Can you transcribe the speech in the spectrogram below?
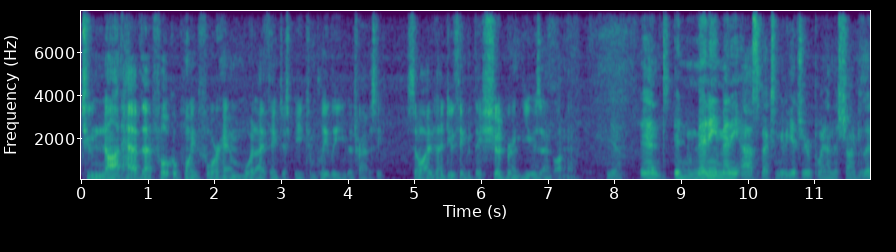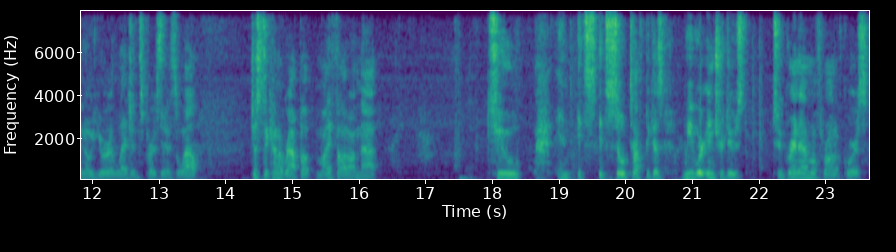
to not have that focal point for him would, I think, just be completely a travesty. So I, I do think that they should bring the Yuuzhan Vong in. Yeah. And in many, many aspects, I'm going to get your point on this, Sean, because I know you're a Legends person Yeah. as well. Just to kind of wrap up my thought on that. To, and it's it's so tough because we were introduced to Grand Admiral Thrawn, of course,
